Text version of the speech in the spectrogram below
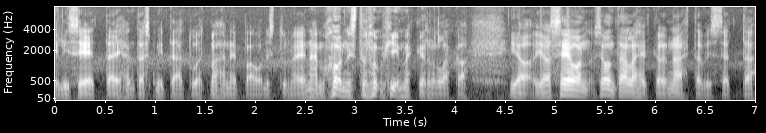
Eli se, että eihän tästä mitään tule, että vähän epäonnistunut, enää onnistunut viime kerrallakaan. Ja, ja se, on, se on tällä hetkellä nähtävissä, että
